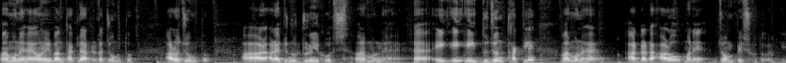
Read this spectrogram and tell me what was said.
আমার মনে হয় অনির্বাণ থাকলে আড্ডাটা জমতো আরও জমতো। আর আরেকজন রুদ্রনীল ঘোষ আমার মনে হয় হ্যাঁ এই এই এই দুজন থাকলে আমার মনে হয় আড্ডাটা আরও মানে জম্পেশ হতো আর কি।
